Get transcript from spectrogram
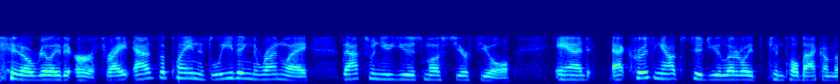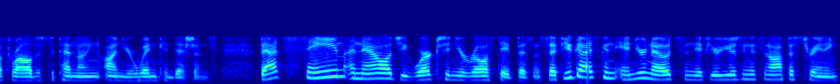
you know, really the earth, right? As the plane is leaving the runway, that's when you use most of your fuel. And at cruising altitude, you literally can pull back on the throttle just depending on your wind conditions. That same analogy works in your real estate business. So if you guys can, in your notes, and if you're using this in office training,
